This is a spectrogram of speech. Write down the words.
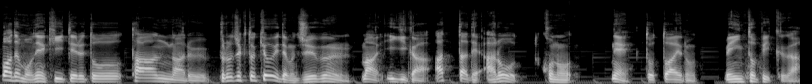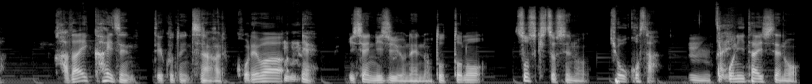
まあでもね、聞いてると単なるプロジェクト共有でも十分、まあ意義があったであろう、このね、ドット .i のメイントピックが課題改善っていうことにつながる。これはね、2024年のドットの組織としての強固さ、うん、ここに対しての、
